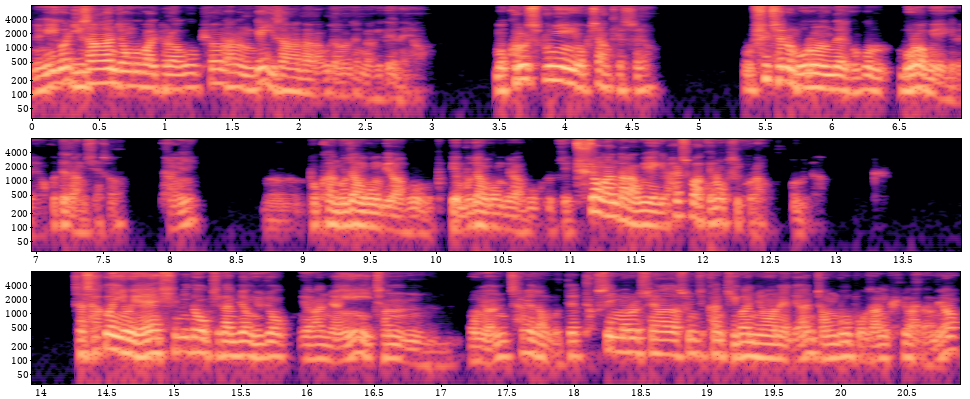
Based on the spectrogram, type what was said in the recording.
이걸 이상한 정부 발표라고 표현하는 게 이상하다라고 저는 생각이 되네요. 뭐 그럴 수뿐이 없지 않겠어요? 뭐 실체를 모르는데 그건 뭐라고 얘기를 해요. 그때 당시에서. 당연히 어, 북한 무장공비라고 북의 무장공비라고 그렇게 추정한다라고 얘기를 할 수밖에 없을 거라고 봅니다. 자, 사건 이후에 신미도 기관병 유족 11명이 2005년 참여정부 때 특수임무를 수행하다 순직한 기관 요원에 대한 정부 보상이 필요하다며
